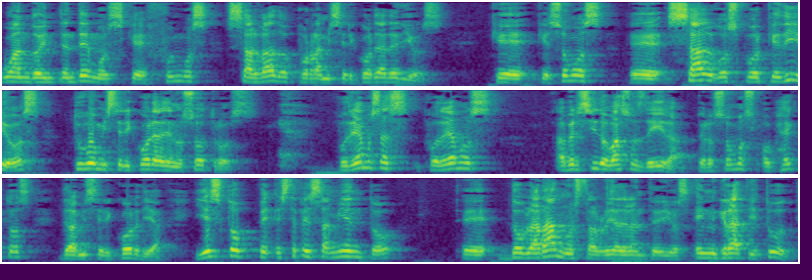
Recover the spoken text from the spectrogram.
cuando entendemos que fuimos salvados por la misericordia de Dios? que, somos eh, salvos porque Dios tuvo misericordia de nosotros. Podríamos, podríamos haber sido vasos de ira, pero somos objetos de la misericordia. Y esto, este pensamiento eh, doblará nuestra rodilla delante de Dios en gratitud,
